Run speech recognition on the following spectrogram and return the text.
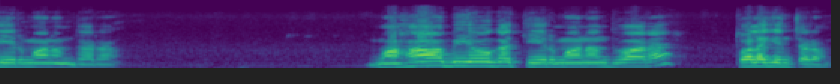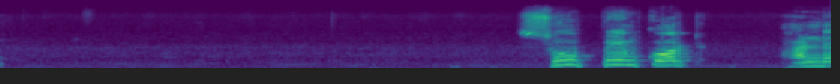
తీర్మానం ద్వారా మహాభియోగ తీర్మానం ద్వారా తొలగించడం. సుప్రీం కోర్ట్ అండ్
